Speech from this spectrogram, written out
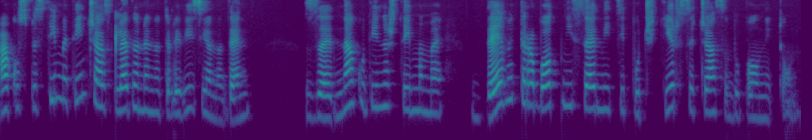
Ако спестим един час гледане на телевизия на ден, за една година ще имаме 9 работни седмици по 40 часа допълнително.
